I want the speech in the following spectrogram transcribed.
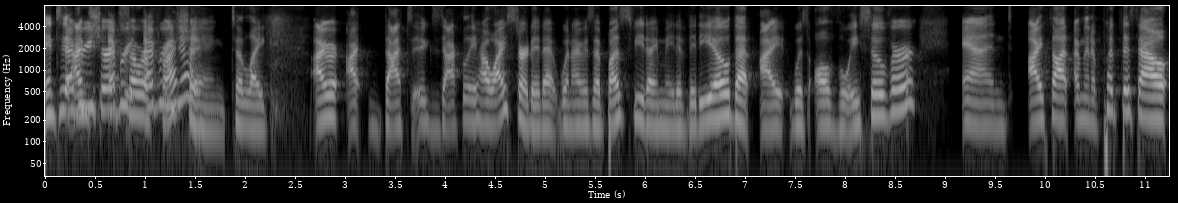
And to, every, I'm sure every, it's so refreshing to like I, I, that's exactly how I started at when I was at BuzzFeed. I made a video that I was all voiceover and I thought I'm going to put this out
